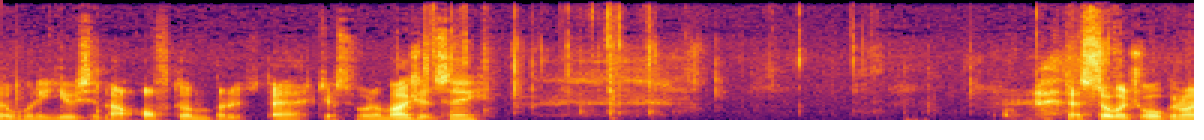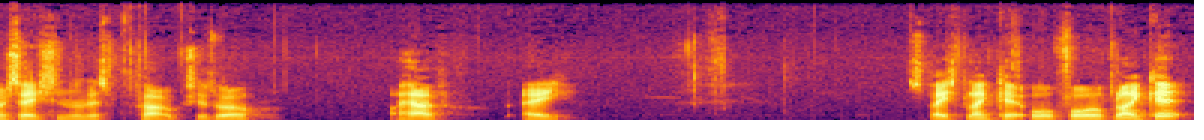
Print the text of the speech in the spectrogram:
Don't really use it that often, but it's there just for emergency. There's so much organisation in this pouch as well. I have a space blanket or foil blanket.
